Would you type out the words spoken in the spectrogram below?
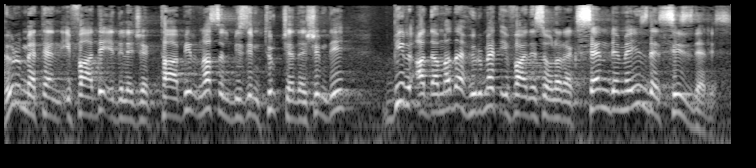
hürmeten ifade edilecek tabir nasıl bizim Türkçe'de şimdi bir adama da hürmet ifadesi olarak sen demeyiz de siz deriz.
